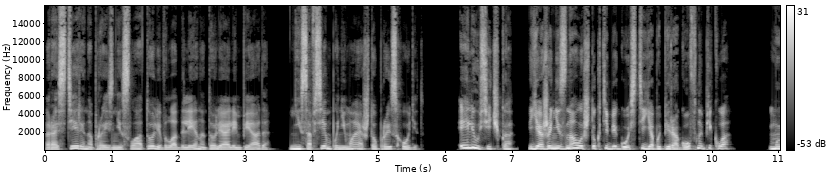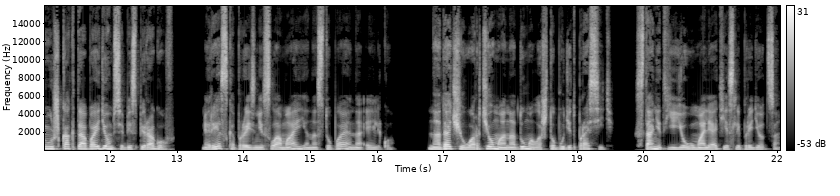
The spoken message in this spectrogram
Растерянно произнесла то ли Владлена, то ли Олимпиада, не совсем понимая, что происходит. «Элюсечка, я же не знала, что к тебе гости, я бы пирогов напекла!» Мы уж как-то обойдемся без пирогов, резко произнесла Майя, наступая на Эльку. На даче у Артема она думала, что будет просить. станет ее умолять, если придется.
